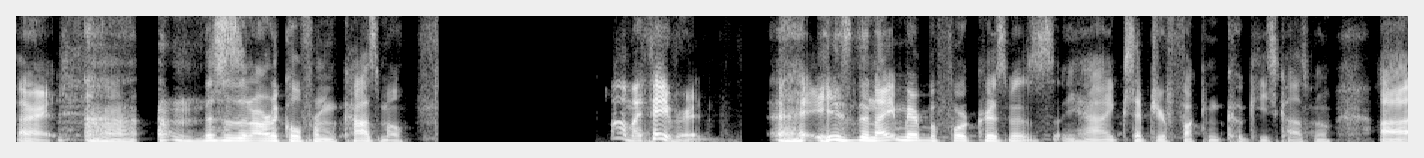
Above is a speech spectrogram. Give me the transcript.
All right. Uh, this is an article from Cosmo. oh, my favorite. Uh, is the Nightmare Before Christmas? Yeah, except your fucking cookies, Cosmo. Uh,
